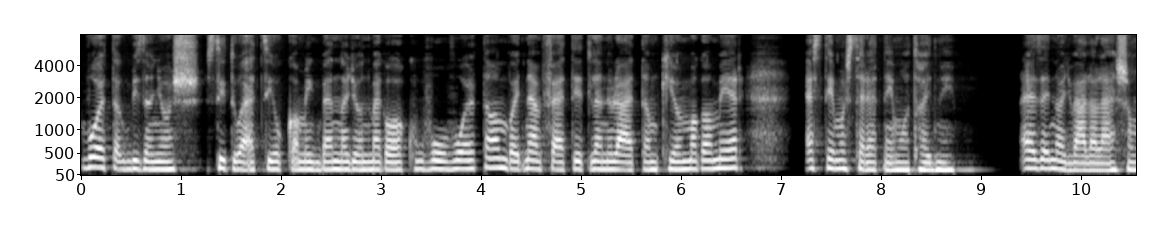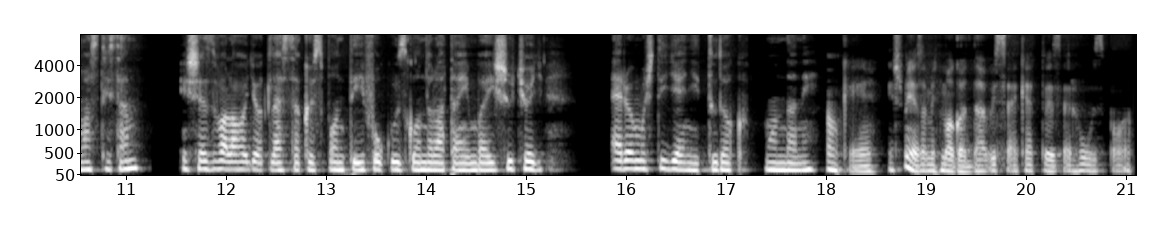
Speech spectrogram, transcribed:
Voltak bizonyos szituációk, amikben nagyon megalkuvó voltam, vagy nem feltétlenül álltam ki önmagamért. Ezt én most szeretném hagyni. Ez egy nagy vállalásom, azt hiszem és ez valahogy ott lesz a központi fókusz gondolataimba is, úgyhogy erről most így ennyit tudok mondani. Oké, okay. és mi az, amit magaddal viszel 2020-ból?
